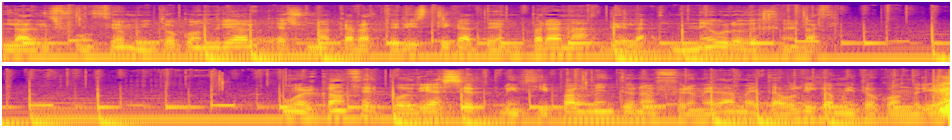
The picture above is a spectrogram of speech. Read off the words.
La disfunción mitocondrial es una característica temprana de la neurodegeneración como el cáncer podría ser principalmente una enfermedad metabólica mitocondrial,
